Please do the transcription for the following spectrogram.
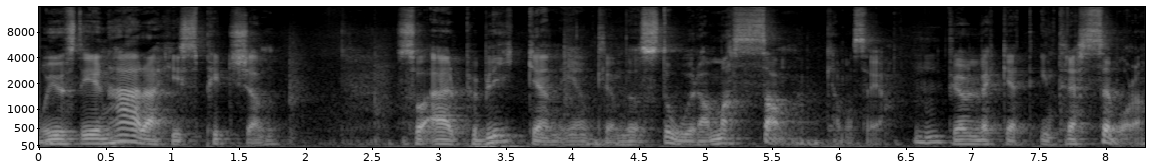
Och just i den här hisspitchen så är publiken egentligen den stora massan kan man säga. För jag vill väcka ett intresse bara.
